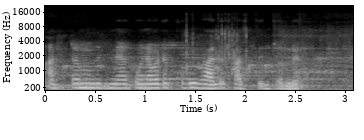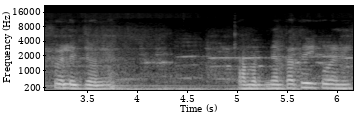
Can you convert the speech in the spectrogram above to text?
আটটার মধ্যে ডিনার করে নেওয়াটা খুবই ভালো স্বাস্থ্যের জন্য, শরীরের জন্য। আমার ডিনার তাড়াতাড়ি করে নিই।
